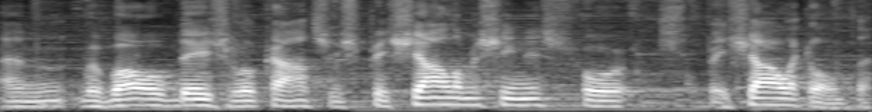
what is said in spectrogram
En we bouwen op deze locatie speciale machines voor speciale klanten.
